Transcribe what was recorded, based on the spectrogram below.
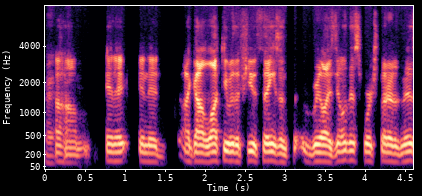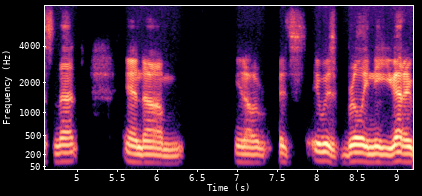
Right. Um, and it, and it, I got lucky with a few things and realized, oh, this works better than this and that. And, um, you know, it's it was really neat. You had a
